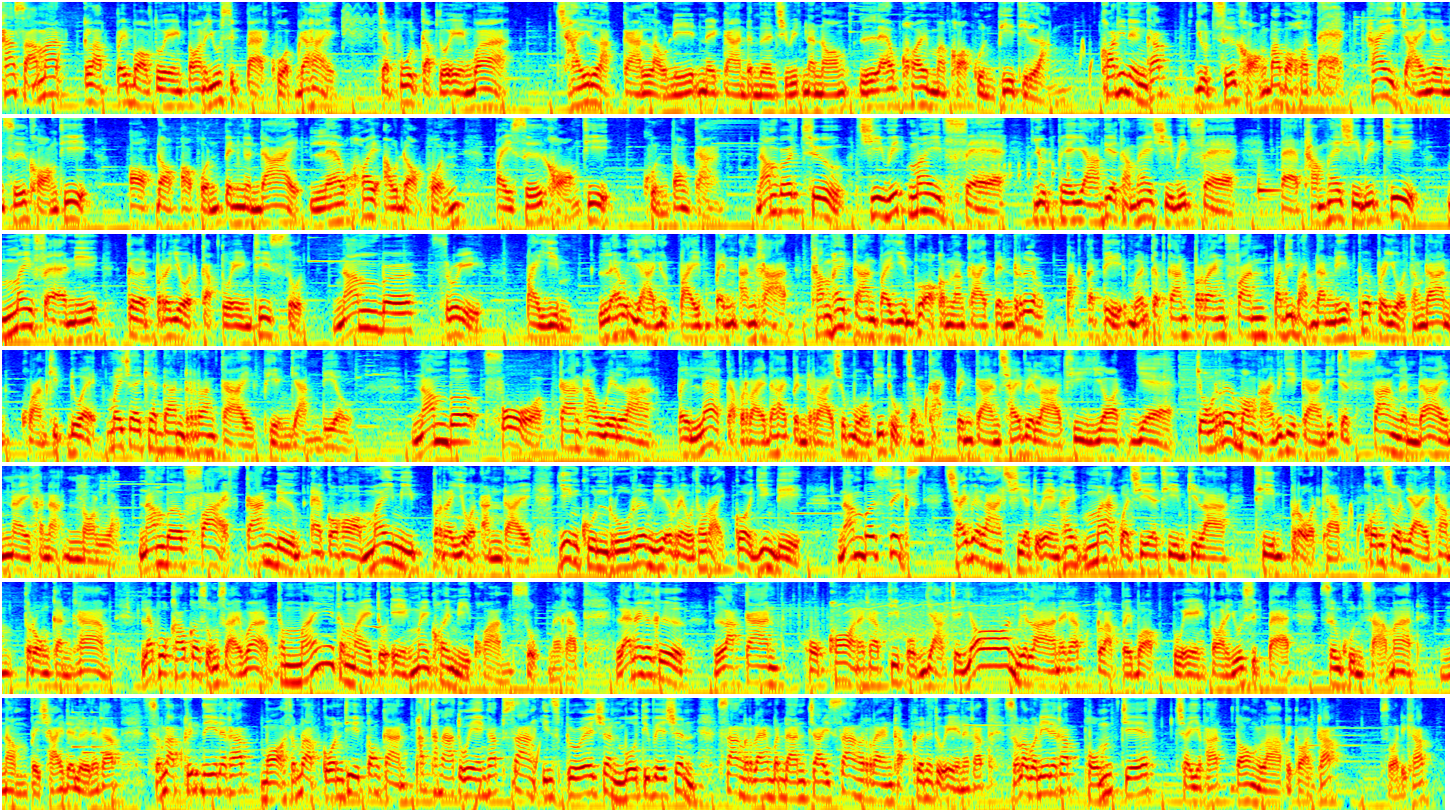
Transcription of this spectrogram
ถ้าสามารถกลับไปบอกตัวเองตอนอายุ 18 ขวบได้ จะพูดกับตัวเองว่า ใช้หลักการเหล่านี้ในการดำเนินชีวิตนะน้อง แล้วค่อยมาขอบคุณพี่ทีหลัง ข้อที่หนึ่งครับ หยุดซื้อของบ้าบอคอแตก ให้จ่ายเงินซื้อของที่ออกดอกออกผลเป็นเงินได้ แล้วค่อยเอาดอกผลไปซื้อของที่คุณต้องการ number two ชีวิตไม่แฟร์หยุดพยายามที่จะทำให้ชีวิตแฟร์แต่ทำให้ชีวิตที่ ไม่แฟร์นี้เกิดประโยชน์กับตัวเองที่สุด number three ไปยิม แล้วอย่าหยุดไปเป็นอันขาดทำให้การไปยิมเพื่อออกกำลังกายเป็นเรื่องปกติเหมือนกับการแปรงฟันปฏิบัติดังนี้เพื่อประโยชน์ทางด้านความคิดด้วย ไม่ใช่แค่ด้านร่างกายเพียงอย่างเดียว number four การเอาเวลา ไปแลกกับรายได้เป็นรายชั่วโมงที่ถูกจำกัด เป็นการใช้เวลาที่ยอดแย่ จงเริ่มมองหาวิธีการที่จะสร้างเงินได้ในขณะนอนหลับ number five การดื่มแอลกอฮอล์ไม่มีประโยชน์อันใด ยิ่งคุณรู้เรื่องนี้เร็วเท่าไหร่ก็ยิ่งดี number six ใช้เวลาเชียร์ตัวเองให้มากกว่าเชียร์ทีมกีฬา ทีมโปรดครับ คนส่วนใหญ่ทำตรงกันข้าม และพวกเขาก็สงสัยว่าทำไมทำไมตัวเองไม่ค่อยมีความสุขนะครับ และนั่นก็คือหลักการ 6 ข้อนะครับที่ผมอยากจะย้อนเวลานะครับ กลับไปบอกตัวเองตอนอายุ 18 ซึ่งคุณสามารถนำไปใช้ได้เลยนะครับสำหรับคลิปนี้นะครับ เหมาะสำหรับคนที่ต้องการพัฒนาตัวเองครับ สร้าง inspiration motivation สร้างแรงบันดาลใจสร้างแรงขับเคลื่อนให้ตัวเองนะครับสำหรับวันนี้นะครับ ผมเจฟชัยพัฒน์ต้องลาไปก่อนครับ สวัสดีครับ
